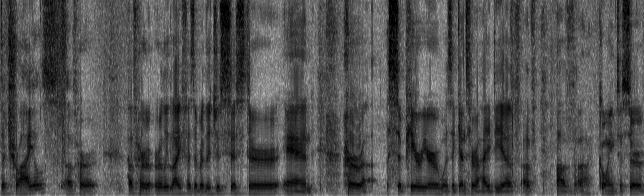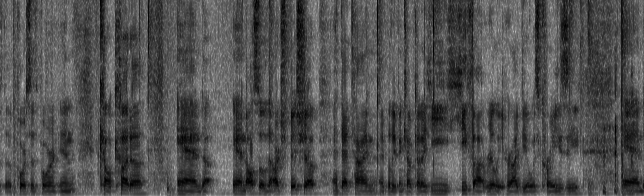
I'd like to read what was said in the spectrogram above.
the trials of her of her early life as a religious sister, and her uh, superior was against her idea of of, of uh, going to serve the poorest of the poor in Calcutta, and uh, and also the archbishop at that time, I believe in Calcutta, he he thought really her idea was crazy, and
